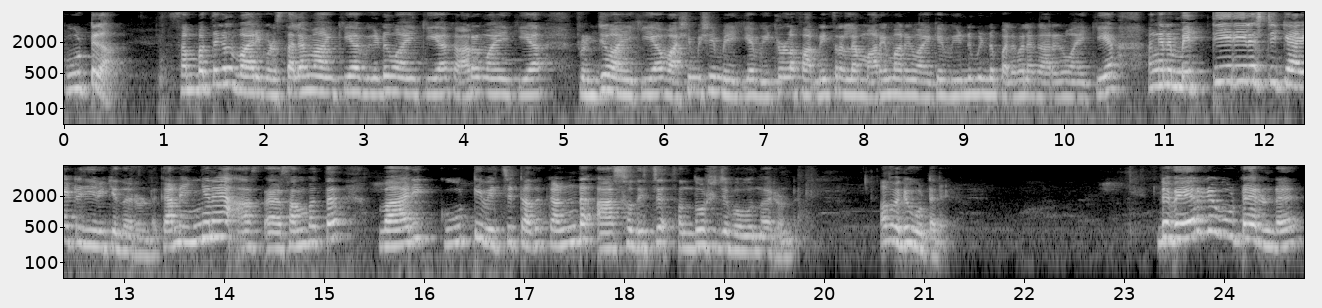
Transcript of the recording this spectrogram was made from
കൂട്ടുക സമ്പത്തുകൾ വാരിക്കൂടുക സ്ഥലം വാങ്ങിക്കുക വീട് വാങ്ങിക്കുക കാറ് വാങ്ങിക്കുക ഫ്രിഡ്ജ് വാങ്ങിക്കുക വാഷിംഗ് മെഷീൻ വാങ്ങിക്കുക വീട്ടിലുള്ള ഫർണിച്ചർ എല്ലാം മാറി മാറി വാങ്ങിക്കുക വീണ്ടും വീണ്ടും പല പല കാറുകൾ വാങ്ങിക്കുക. അങ്ങനെ മെറ്റീരിയലിസ്റ്റിക് ആയിട്ട് ജീവിക്കുന്നവരുണ്ട്. കാരണം ഇങ്ങനെ സമ്പത്ത് വാരി കൂട്ടി വെച്ചിട്ട് അത് കണ്ട് ആസ്വദിച്ച് സന്തോഷിച്ചു പോകുന്നവരുണ്ട്. അതൊരു കൂട്ടര്. പിന്നെ വേറൊരു കൂട്ടുകാരുണ്ട്.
